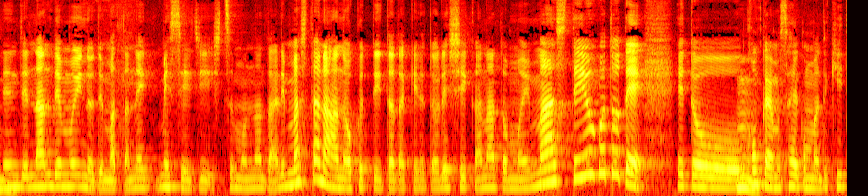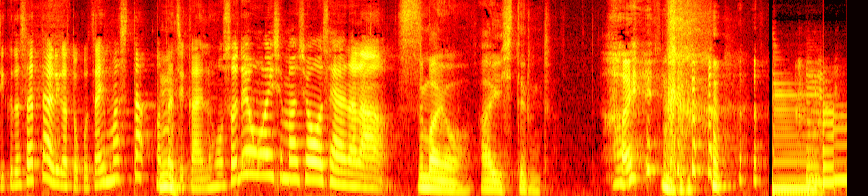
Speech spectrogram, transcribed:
全然何でもいいので、またね、メッセージ、質問などありましたら、あの送っていただけると嬉しいかなと思います。ということで、えっと、うん今回も最後まで聞いてくださってありがとうございました。また次回の放送でお会いしましょう。さよなら。 스마요 아이 시테룬트. はい。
